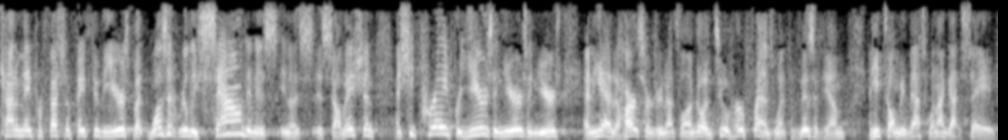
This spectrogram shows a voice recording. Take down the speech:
kind of made profession of faith through the years, but wasn't really sound in his in his, his, salvation. And she prayed for years and years and years. And he had a heart surgery not so long ago. And two of her friends went to visit him, and he told me that's when I got saved.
